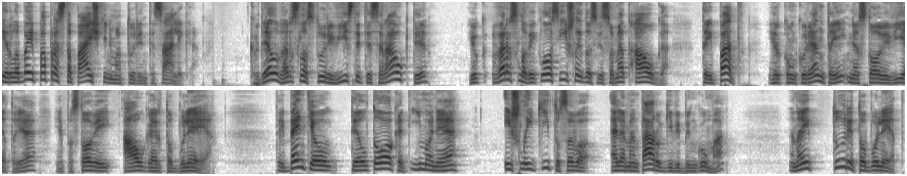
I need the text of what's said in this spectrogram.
ir labai paprastą paaiškinimą turinti sąlyga. Kodėl verslas turi vystytis ir aukti? Juk verslo veiklos išlaidos visuomet auga. Taip pat ir konkurentai nestovi vietoje, jie pastoviai auga ir tobulėja. Tai bent jau dėl to, kad įmonė išlaikytų savo elementarų gyvybingumą, jinai turi tobulėti.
